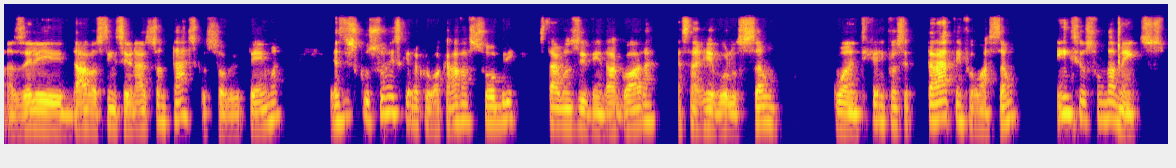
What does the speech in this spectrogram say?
mas ele dava assim, seminários fantásticos sobre o tema e as discussões que ele colocava sobre estávamos vivendo agora essa revolução quântica em que você trata a informação em seus fundamentos.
